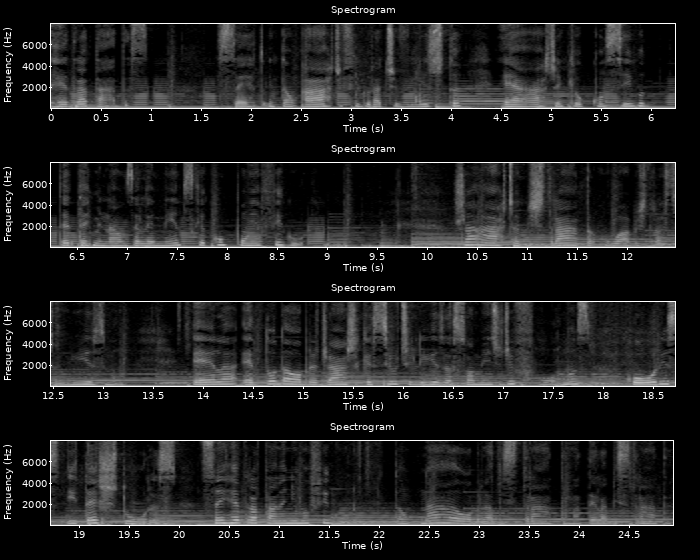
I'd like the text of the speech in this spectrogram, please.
retratadas, certo? Então, a arte figurativista é a arte em que eu consigo determinar os elementos que compõem a figura. Já a arte abstrata ou abstracionismo, ela é toda obra de arte que se utiliza somente de formas, cores e texturas, sem retratar nenhuma figura. Então, na obra abstrata, na tela abstrata,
